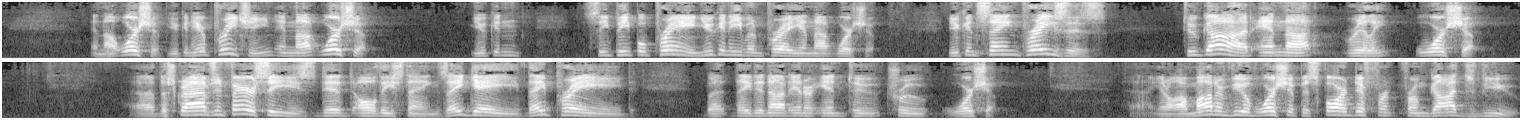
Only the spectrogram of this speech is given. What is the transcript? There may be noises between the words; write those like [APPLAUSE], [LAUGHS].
and not worship. You can hear preaching and not worship. You can see people praying. You can even pray and not worship. You can sing praises to God and not really worship. Uh, the scribes and Pharisees did all these things. They gave, they prayed, but they did not enter into true worship. Uh, you know, our modern view of worship is far different from God's view.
